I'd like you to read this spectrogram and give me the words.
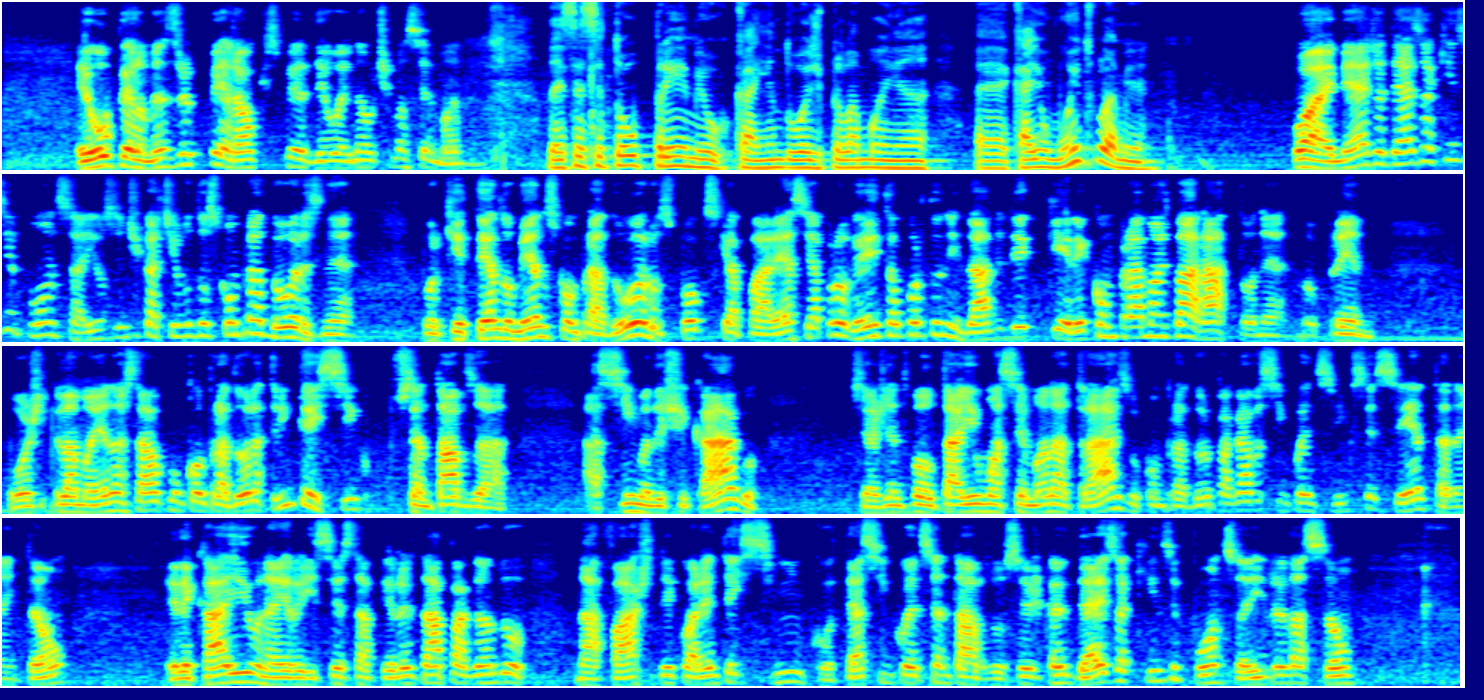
eu pelo menos recuperar o que se perdeu aí na última semana. Daí você citou o prêmio caindo hoje pela manhã. É, caiu muito, Vlamir? Pô, em média 10 a 15 pontos, aí os indicativos dos compradores, né? Porque tendo menos comprador, os poucos que aparecem aproveitam a oportunidade de querer comprar mais barato, né? No prêmio. Hoje pela manhã nós estávamos com o comprador a 35 centavos a, acima de Chicago. Se a gente voltar aí uma semana atrás, o comprador pagava 55, 60, né? Então, ele caiu, né? E sexta-feira ele estava pagando na faixa de 45 até 50 centavos, ou seja, caiu 10 a 15 pontos aí em relação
